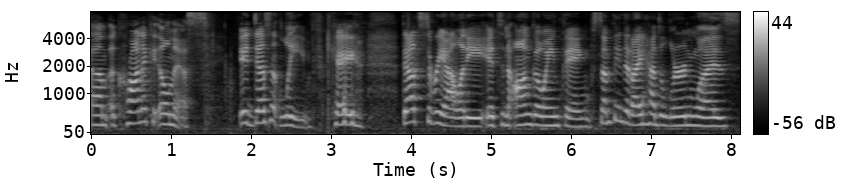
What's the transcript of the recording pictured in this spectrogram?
um, a chronic illness, it doesn't leave, okay? That's the reality. It's an ongoing thing. Something that I had to learn was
